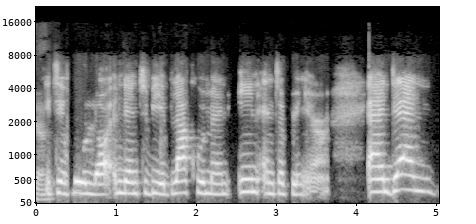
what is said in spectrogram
Yeah. it's a whole lot and then to be a black woman in entrepreneur and then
